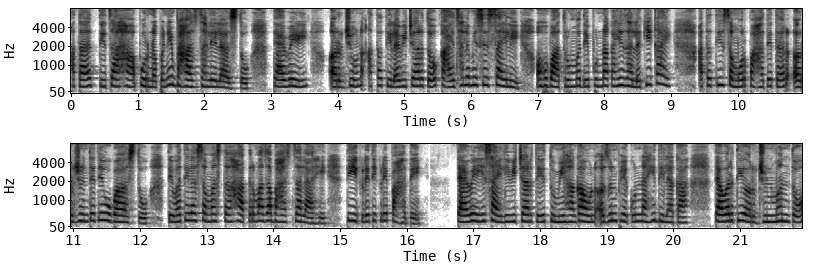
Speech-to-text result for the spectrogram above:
आता तिचा हा पूर्णपणे भास झालेला असतो. त्यावेळी अर्जुन आता तिला विचारतो काय झालं मिसेस सायली? अहो बाथरूममध्ये पुन्हा काही झालं की काय? आता ती समोर पाहते तर अर्जुन तेथे उभा असतो. तेव्हा तिला समजतं हा तर माझा भास झाला आहे. ती इकडे तिकडे पाहते. त्यावेळी सायली विचारते तुम्ही हा गाऊन अजून फेकून नाही दिला का? त्यावरती अर्जुन म्हणतो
